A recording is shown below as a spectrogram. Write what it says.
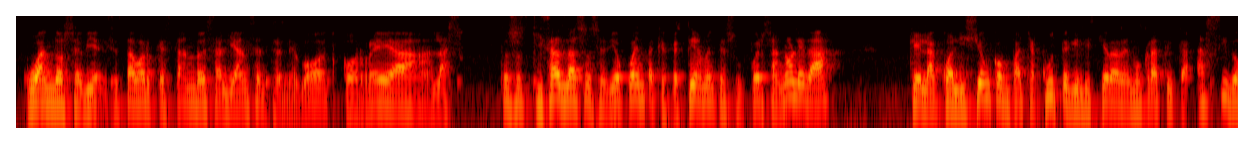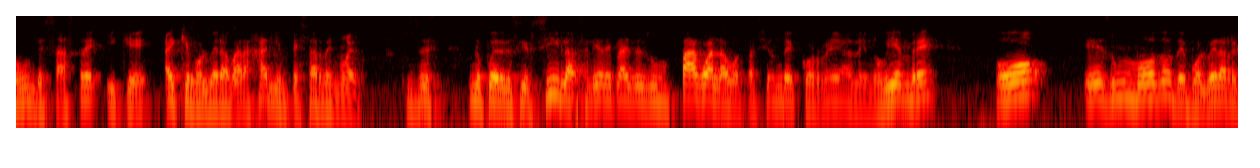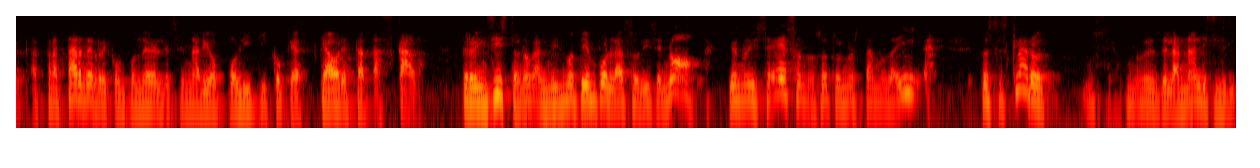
cuando se, se estaba orquestando esa alianza entre Nebot, Correa, Lazo. Entonces quizás Lazo se dio cuenta que efectivamente su fuerza no le da, que la coalición con Pachacutegui y la izquierda democrática ha sido un desastre y que hay que volver a barajar y empezar de nuevo. Entonces uno puede decir, sí, la salida de Claudio es un pago a la votación de Correa de noviembre o es un modo de volver a, tratar de recomponer el escenario político que, que ahora está atascado. Pero insisto, ¿no? Al mismo tiempo Lazo dice, no, yo no hice eso, nosotros no estamos ahí. Entonces, claro, no sé, uno desde el análisis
